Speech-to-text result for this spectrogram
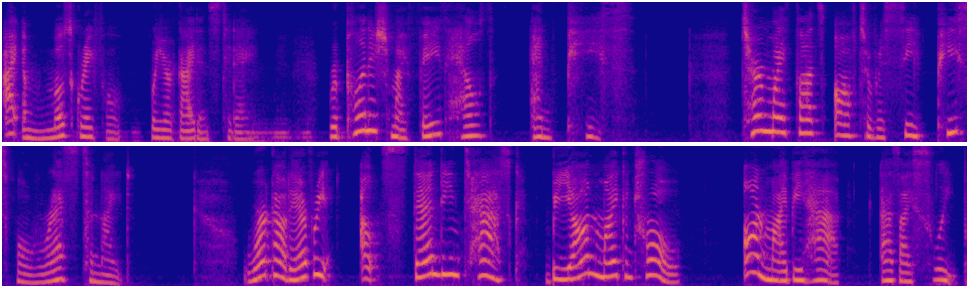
I am most grateful for your guidance today. Replenish my faith, health, and peace. Turn my thoughts off to receive peaceful rest tonight. Work out every outstanding task beyond my control on my behalf as I sleep.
